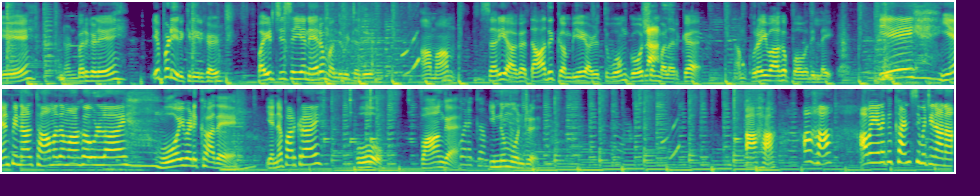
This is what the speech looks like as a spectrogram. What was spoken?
ஏ நண்பர்களே எப்படி இருக்கிறீர்கள்? பயிற்சி செய்ய நேரம் வந்துவிட்டது. ஆமாம் சரியாக தாது கம்பியை அழுத்துவோம் கோஷம் வளர்க்க. நாம் குறைவாக போவதில்லை. ஏய் ஏன் பின்னால் தாமதமாக உள்ளாய்? ஓய்வெடுக்காதே. என்ன பார்க்கிறாய்? ஓ வாங்க. இன்னும் ஒன்று. ஆஹா ஆஹா அவன் எனக்கு கண் சிமிட்டினானா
